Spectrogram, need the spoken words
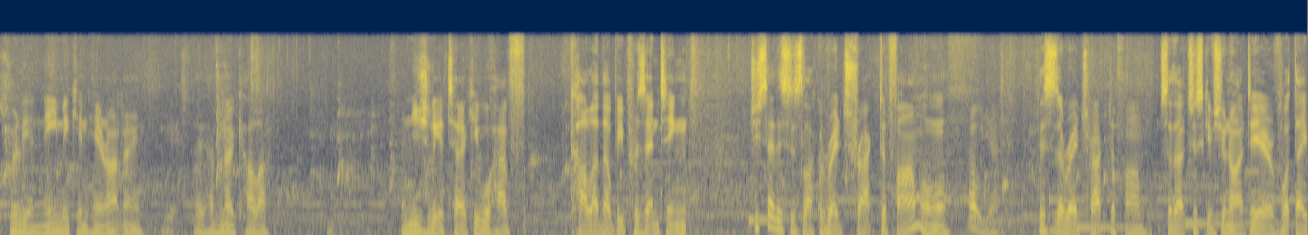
It's really anemic in here, aren't they? Yes. They have no colour. And usually a turkey will have colour they'll be presenting. Do you say this is like a red tractor farm or? Oh yeah. This is a red tractor farm. So that just gives you an idea of what they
